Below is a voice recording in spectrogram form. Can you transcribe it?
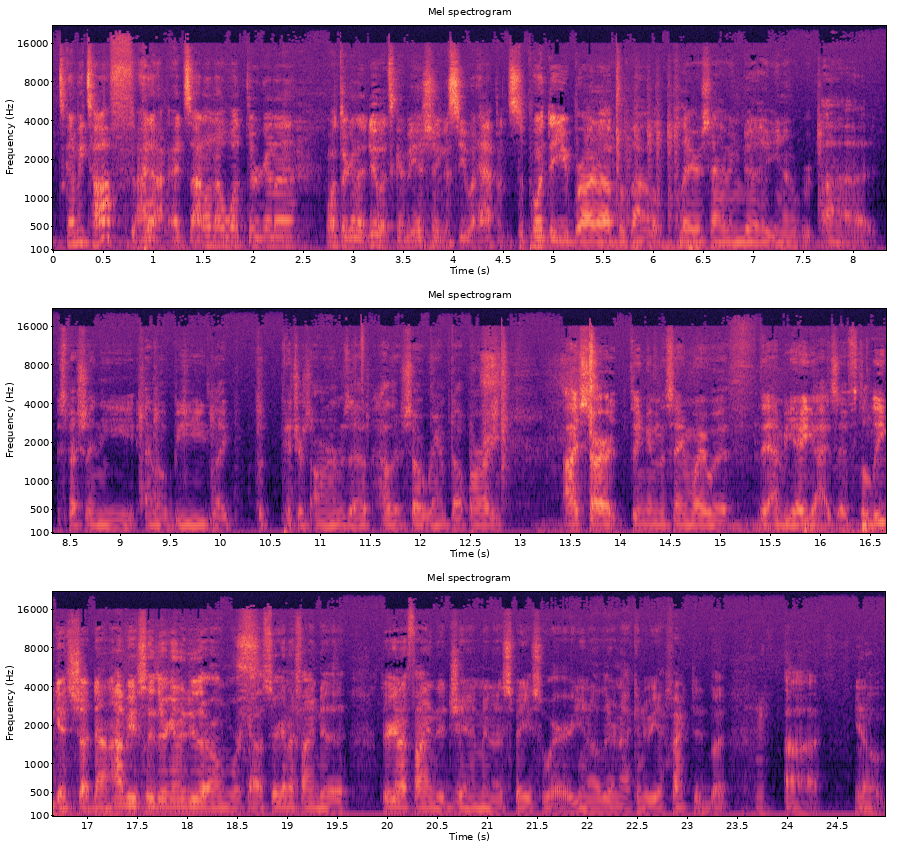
it's gonna be tough. I, it's, I don't know what they're gonna what they're gonna do. It's gonna be interesting to see what happens. The point that you brought up about players having to, you know, uh, especially in the MLB, like the pitcher's arms, uh, how they're so ramped up already. I start thinking the same way with the NBA guys. If the league gets shut down, obviously they're going to do their own workouts. They're going to find a they're going to find a gym in a space where you know they're not going to be affected. But uh, you know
